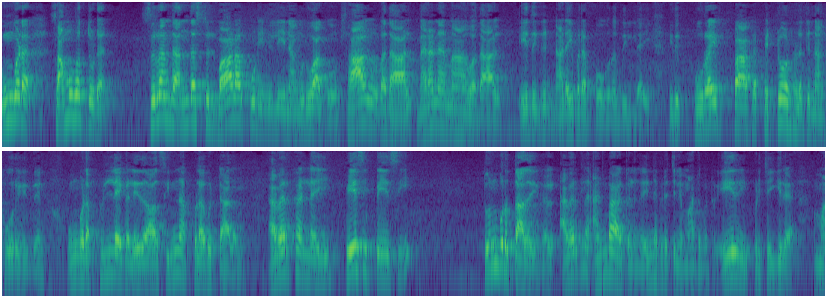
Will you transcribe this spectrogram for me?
உங்களோட சமூகத்துடன் சிறந்த அந்தஸ்தில் வாழக்கூடிய நிலையை நாங்கள் உருவாக்குவோம். சாகுவதால் மரணமாவதால் எதுக்கு நடைபெறப் போகிறதில்லை. இது குறைப்பாக பெற்றோர்களுக்கு நான் கூறுகிறேன். உங்களோட பிள்ளைகள் ஏதாவது சின்ன பிளவிட்டாலும் அவர்களை பேசி பேசி துன்புறுத்தாதீர்கள். அவர்களை அன்பாக கேளுங்க என்ன பிரச்சனை மாட்டுப்பட்டு ஏது இப்படி செய்கிற? அம்மா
